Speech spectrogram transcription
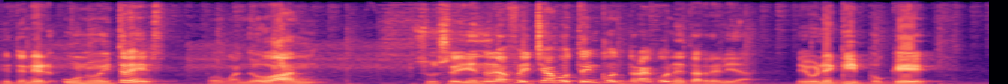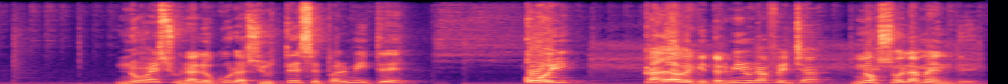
que tener 1 y 3, porque cuando van sucediendo la fecha, vos te encontrás con esta realidad de un equipo que no es una locura si usted se permite, hoy, cada vez que termina una fecha, no solamente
